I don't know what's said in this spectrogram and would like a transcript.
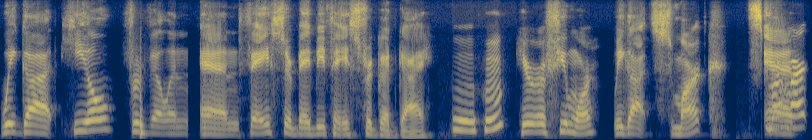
we got heel for villain and face or baby face for good guy. Mm-hmm. Here are a few more. We got Smark Smart And- mark.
